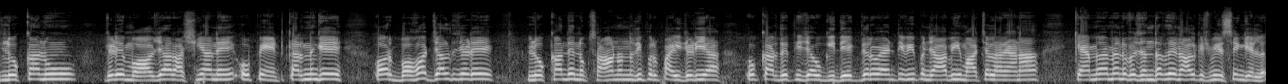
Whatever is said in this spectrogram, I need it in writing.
ਲੋਕਾਂ ਨੂੰ ਜਿਹੜੇ ਮੁਆਵਜ਼ਾ ਰਾਸ਼ੀਆਂ ਨੇ ਉਹ ਭੇਂਟ ਕਰਨਗੇ ਔਰ ਬਹੁਤ ਜਲਦ ਜਿਹੜੇ ਲੋਕਾਂ ਦੇ ਨੁਕਸਾਨ, ਉਹਨਾਂ ਦੀ ਭਰਪਾਈ ਜਿਹੜੀ ਆ, ਉਹ ਕਰ ਦਿੱਤੀ ਜਾਊਗੀ। ਦੇਖਦੇ ਰਹੋ ਐਨਟੀਵੀ ਪੰਜਾਬ, ਹਿਮਾਚਲ, ਹਰਿਆਣਾ। ਕੈਮਰਾਮੈਨ ਵਜਿੰਦਰ ਦੇ ਨਾਲ ਕਸ਼ਮੀਰ ਸਿੰਘ ਗਿੱਲ।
